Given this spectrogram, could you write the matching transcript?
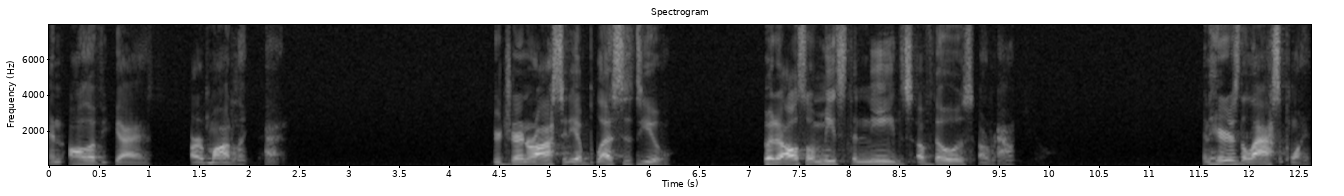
And all of you guys are modeling that. Your generosity, it blesses you, but it also meets the needs of those around you. And here's the last point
